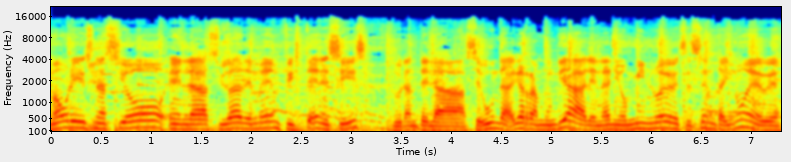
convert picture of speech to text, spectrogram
Maurice nació en la ciudad de Memphis, Tennessee, durante la Segunda Guerra Mundial en el año 1969.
